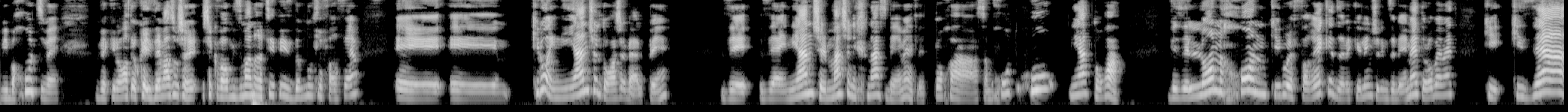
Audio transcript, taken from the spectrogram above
מבחוץ ו, וכאילו אמרתי אוקיי זה משהו ש, שכבר מזמן רציתי הזדמנות לפרסם. אה, אה, כאילו העניין של תורה שבעל פה זה, זה העניין של מה שנכנס באמת לתוך הסמכות הוא נהיה תורה. וזה לא נכון כאילו לפרק את זה בכלים של אם זה באמת או לא באמת כי, כי זה ה...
